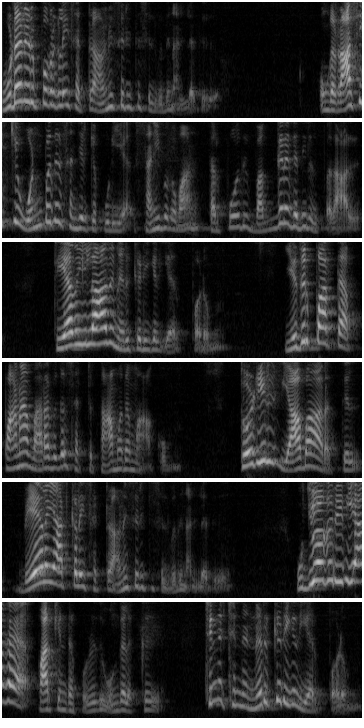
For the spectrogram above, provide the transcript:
உடனிருப்பவர்களை சற்று அனுசரித்து செல்வது நல்லது. உங்கள் ராசிக்கு ஒன்பதில் சஞ்சரிக்கக்கூடிய சனி பகவான் தற்போது வக்ரகதியில் இருப்பதால் தேவையில்லாத நெருக்கடிகள் ஏற்படும். எதிர்பார்த்த பண வரவுகள் சற்று தாமதமாகும். தொழில் வியாபாரத்தில் வேலையாட்களை சற்று அனுசரித்து செல்வது நல்லது. உத்தியோக ரீதியாக பார்க்கின்ற பொழுது உங்களுக்கு சின்ன சின்ன நெருக்கடிகள் ஏற்படும்.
